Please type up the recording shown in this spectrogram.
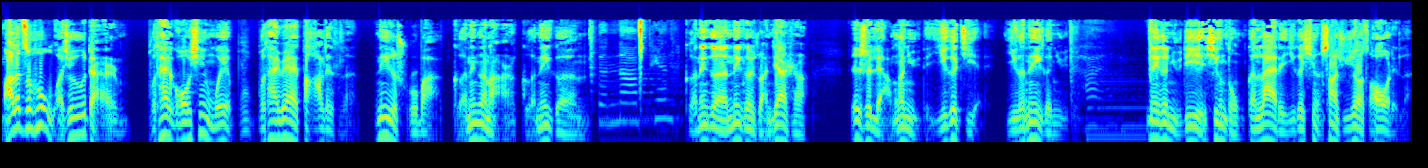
完了之后我就有点不太高兴，我也不不太愿意搭理他了。那个时候吧，搁那个哪儿，搁那个，搁那个那个软件上，认识两个女的，一个姐，一个那个女的，那个女的也姓董，跟赖的一个姓，上学校找我来了。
